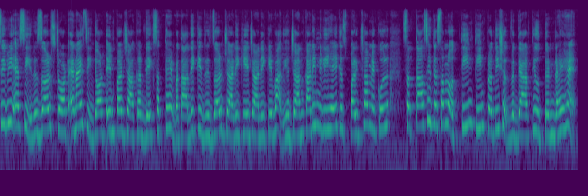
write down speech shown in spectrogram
cbse.results.nic.in पर जाकर देख सकते हैं। बता दें कि रिज़ल्ट जारी किए जाने के बाद यह जानकारी मिली है कि इस परीक्षा में कुल सत्तासी दशमलव तीन तीन प्रतिशत विद्यार्थी उत्तीर्ण रहे हैं।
